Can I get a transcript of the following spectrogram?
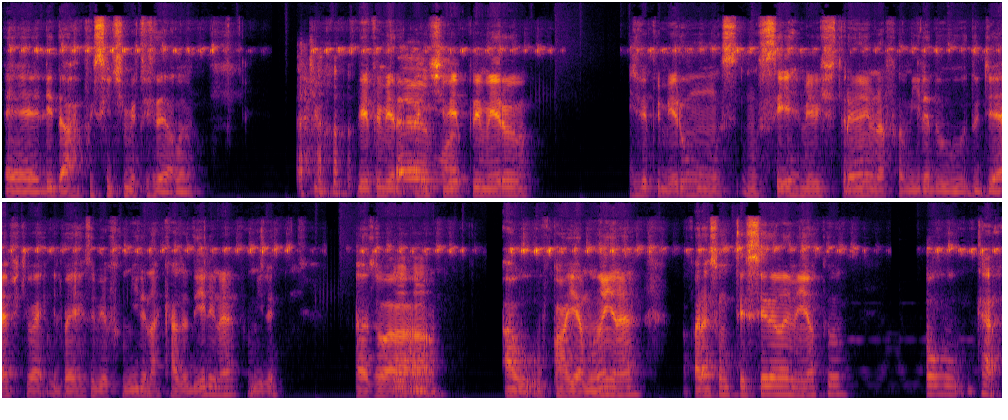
é, lidar com os sentimentos dela. Tipo, vê primeiro, É, a gente vê mano. primeiro. A gente vê primeiro um, um ser meio estranho na família do, do Jeff, que vai, ele vai receber a família na casa dele, né? Família. Caso, a, a- o pai e a mãe, né? Aparece um terceiro elemento. O, cara,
